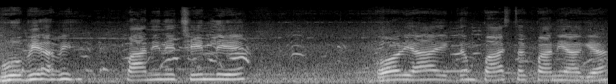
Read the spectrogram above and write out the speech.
वो भी अभी पानी ने छीन लिए और यहाँ एकदम पास तक पानी आ गया।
